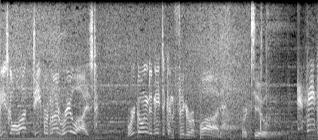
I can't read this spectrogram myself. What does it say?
These go a lot deeper than I realized. We're going to need to configure a Pod, or two. FAB.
